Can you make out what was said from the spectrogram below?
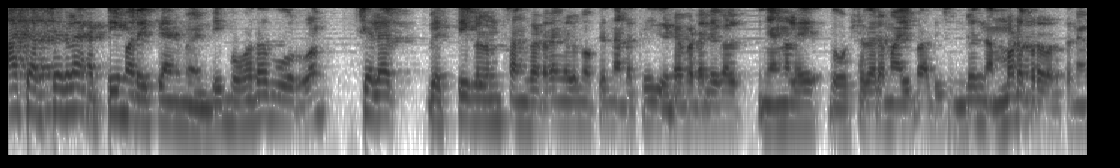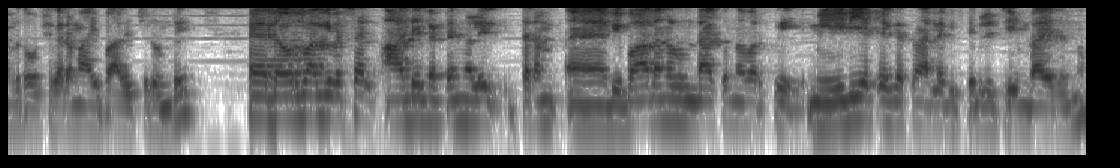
ആ ചർച്ചകളെ അട്ടിമറിക്കാൻ വേണ്ടി ബോധപൂർവം ചില വ്യക്തികളും സംഘടനകളും ഒക്കെ നടത്തിയ ഇടപെടലുകൾ ഞങ്ങളെ ദോഷകരമായി ബാധിച്ചിട്ടുണ്ട്. നമ്മുടെ പ്രവർത്തനങ്ങൾ ദോഷകരമായി ബാധിച്ചിട്ടുണ്ട്. ദൗർഭാഗ്യവശാൽ ആദ്യഘട്ടങ്ങളിൽ ഇത്തരം വിവാദങ്ങൾ ഉണ്ടാക്കുന്നവർക്ക് മീഡിയക്കകത്ത് നല്ല വിസിബിലിറ്റി ഉണ്ടായിരുന്നു.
